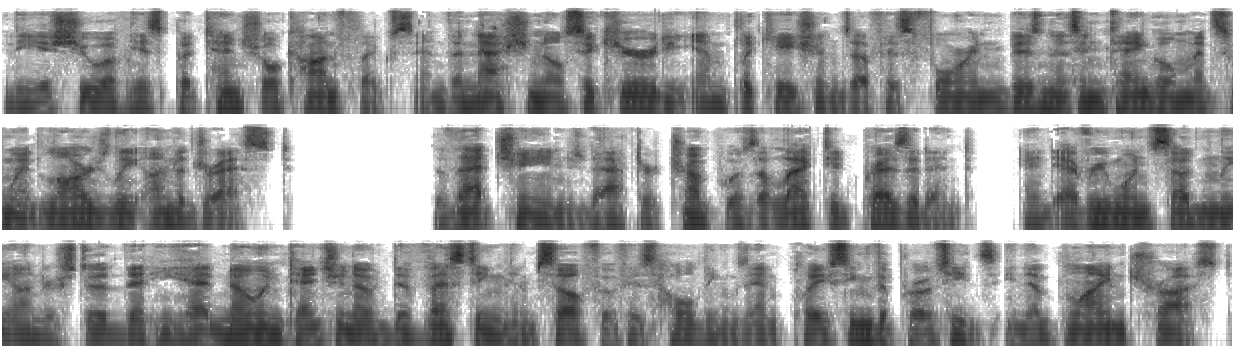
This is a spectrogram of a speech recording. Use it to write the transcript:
the issue of his potential conflicts and the national security implications of his foreign business entanglements went largely unaddressed. That changed after Trump was elected president, and everyone suddenly understood that he had no intention of divesting himself of his holdings and placing the proceeds in a blind trust,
